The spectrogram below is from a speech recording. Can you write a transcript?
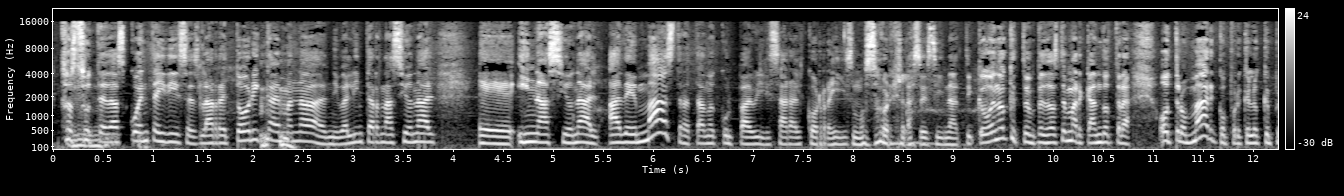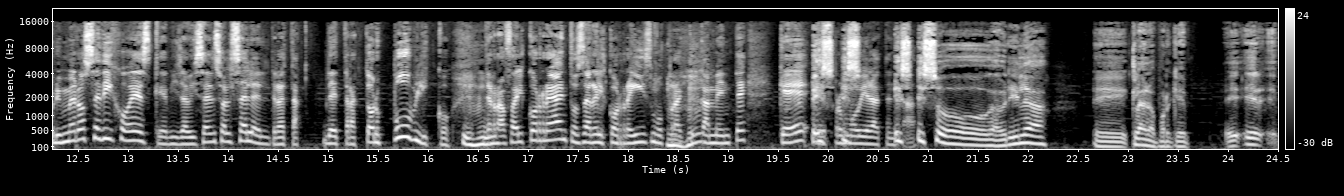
Entonces tú te das cuenta y dices, la retórica emanada a nivel internacional eh, y nacional, además tratando de culpabilizar al correísmo sobre el asesinato. Y qué bueno que tú empezaste marcando otra, otro marco, porque lo que primero se dijo es que Villavicencio Alcel, el detra- detractor público de Rafael Correa, entonces era el correísmo prácticamente que eh, Es- promoviera es- atentados. es- eso, Gabriela, eh, claro, porque eh, eh,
